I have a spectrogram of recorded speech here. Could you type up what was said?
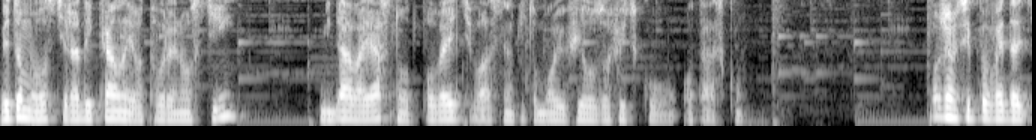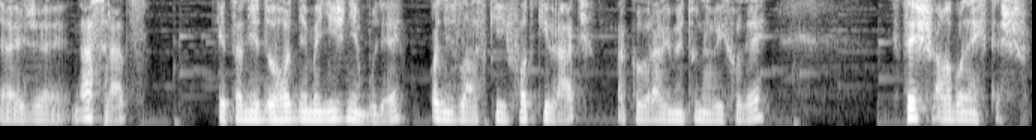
vedomosť radikálnej otvorenosti mi dáva jasnú odpoveď vlastne na túto moju filozofickú otázku. Môžem si povedať aj, že nasrac, keď sa nedohodneme, nič nebude, koniec lásky, fotky vrať, ako vravíme tu na východe, Chceš alebo nechceš.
